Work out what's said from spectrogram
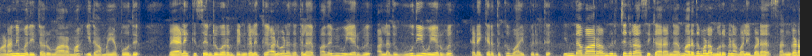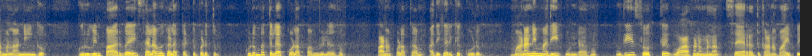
மன நிம்மதி தரும் வாரமாக இது அமைய போகுது. வேலைக்கு சென்று வரும் பெண்களுக்கு அலுவலகத்தில் பதவி உயர்வு அல்லது ஊதிய உயர்வு கிடைக்கிறதுக்கு வாய்ப்பு இருக்குது இந்த வாரம் விருச்சிக ராசிக்காரங்க மருதமலை முருகனை வழிபட சங்கடமெல்லாம் நீங்கும். குருவின் பார்வை செலவுகளை கட்டுப்படுத்தும். குடும்பத்தில் குழப்பம் விலகும். பணப்புழக்கம் அதிகரிக்கக்கூடும். மன நிம்மதி உண்டாகும். புதிய சொத்து வாகனமெல்லாம் சேர்றதுக்கான வாய்ப்பு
